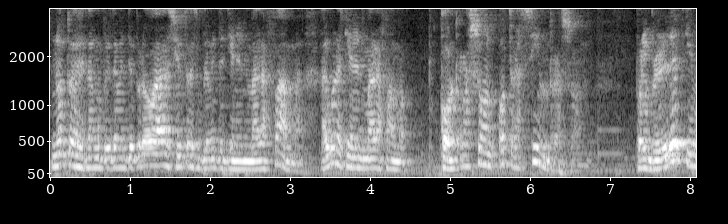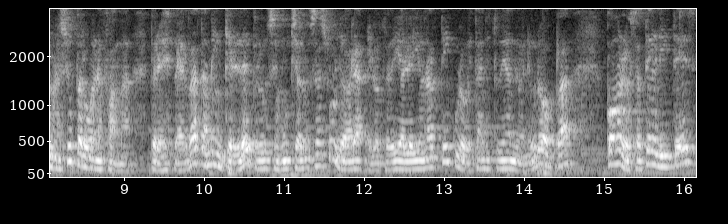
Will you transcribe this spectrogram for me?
no todas están completamente probadas y otras simplemente tienen mala fama. Algunas tienen mala fama con razón, otras sin razón. Por ejemplo, el LED tiene una súper buena fama, pero es verdad también que el LED produce mucha luz azul. Ahora, el otro día leí un artículo que están estudiando en Europa con los satélites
